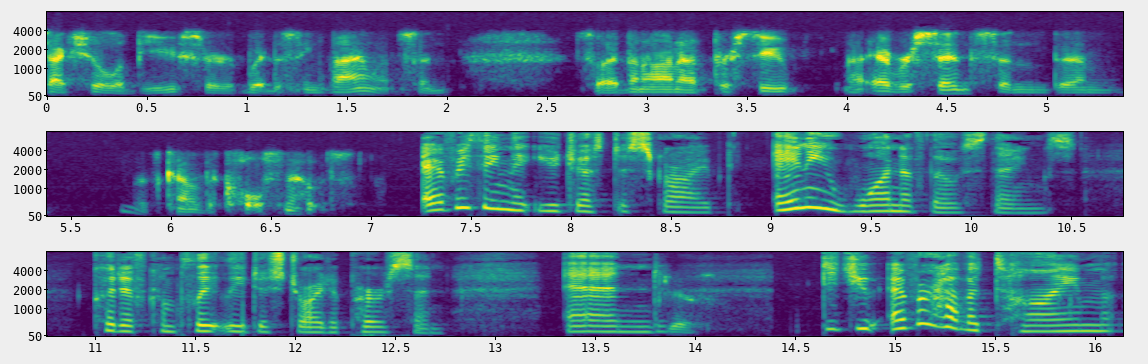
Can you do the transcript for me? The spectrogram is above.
sexual abuse or witnessing violence. And so i've been on a pursuit uh, ever since and um, that's kind of the Coles Notes. Everything that you just described any one of those things could have completely destroyed a person. And yes. did you ever have a time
